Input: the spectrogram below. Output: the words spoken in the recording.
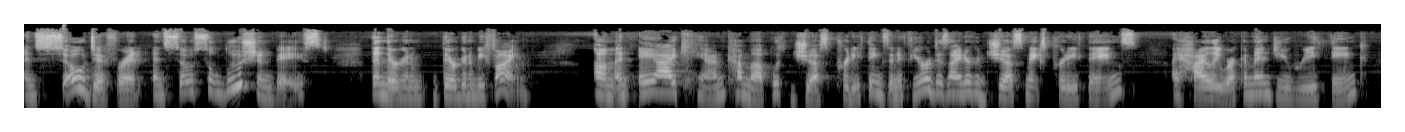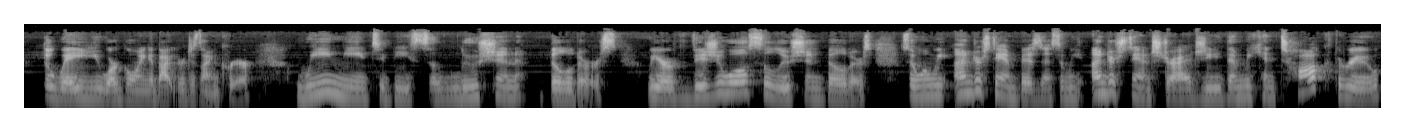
and so different and so solution based, then they're gonna they're gonna be fine. Um, and AI can come up with just pretty things. And if you're a designer who just makes pretty things, I highly recommend you rethink the way you are going about your design career. We need to be solution builders. We are visual solution builders. So when we understand business and we understand strategy, then we can talk through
